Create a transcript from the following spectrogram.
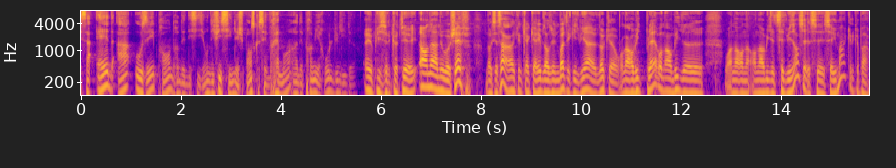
ça aide à oser prendre des décisions difficiles. Et je pense que c'est vraiment un des premiers rôles du leader. Et puis c'est le côté, on a un nouveau chef, donc c'est ça, hein, quelqu'un qui arrive dans une boîte et qui devient, donc euh, on a envie de plaire, on a envie de, on a, on a, on a envie d'être séduisant, c'est- humain quelque part.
